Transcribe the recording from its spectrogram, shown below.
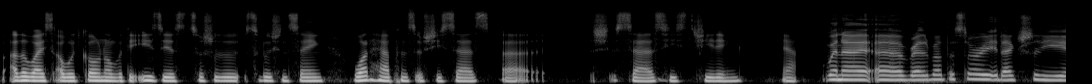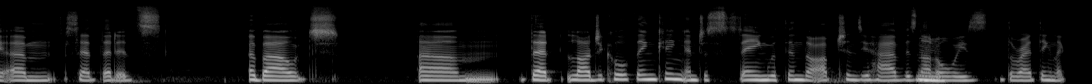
But otherwise, I would go now with the easiest solu- solution, saying, "What happens if she says, uh, she says he's cheating?" Yeah. When I uh, read about the story, it actually um, said that it's about um, that logical thinking and just staying within the options you have is not Mm. always the right thing. Like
